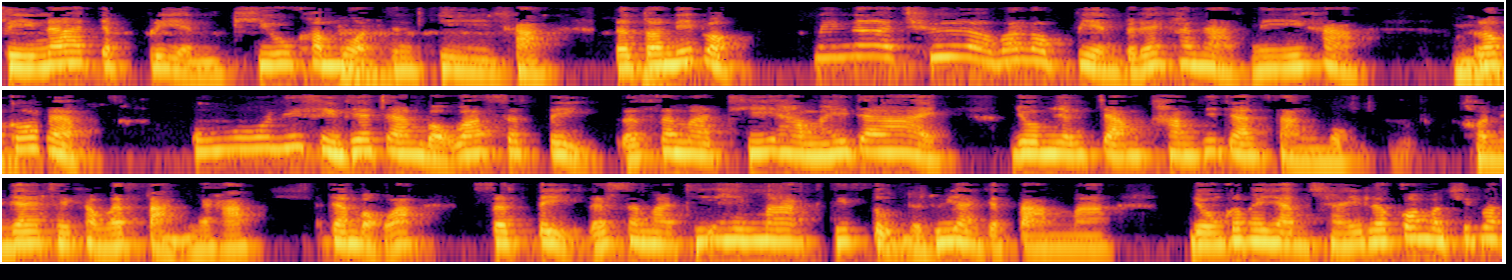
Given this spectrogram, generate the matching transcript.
สีหน้าจะเปลี่ยนคิ้วขมวดทันทีค่ะ แต่ตอนนี้บอกไม่น่าเชื่อว่าเราเปลี่ยนไปได้ขนาดนี้ค่ะ แล้วก็แบบโอ้นี่สิ่งที่อาจารย์บอกว่าสติและสมาธิทำให้ได้ โยมยังจำคำที่อาจารย์สั่งบอกขออนุญาตใช้คำว่าสั่งนะคะ อาจารย์บอกว่าสติและสมาธิให้มากที่สุดเดี๋ยวทุกอย่างจะตามมา โยมก็พยายามใช้แล้วก็มาคิดว่า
